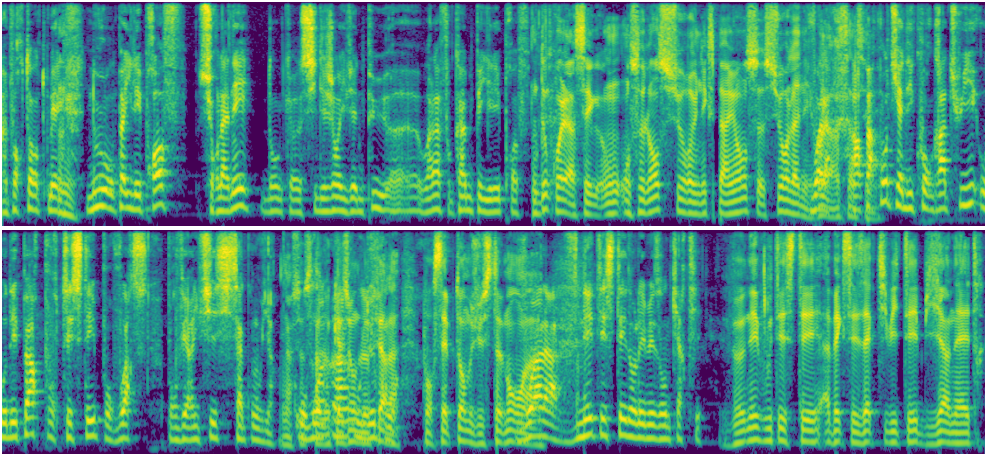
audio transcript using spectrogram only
importante. Mais mmh. nous, on paye les profs sur l'année. Donc, euh, si les gens ils viennent plus, euh, voilà, faut quand même payer les profs. Donc voilà, c'est on, se lance sur une expérience sur l'année. Voilà. Alors par contre, il y a des cours gratuits au départ pour tester, pour voir, pour vérifier si ça convient. Ah, ce sera l'occasion de le faire là, pour septembre justement. Hein. Voilà, venez tester dans les maisons de quartier. Venez vous tester avec ces activités bien-être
